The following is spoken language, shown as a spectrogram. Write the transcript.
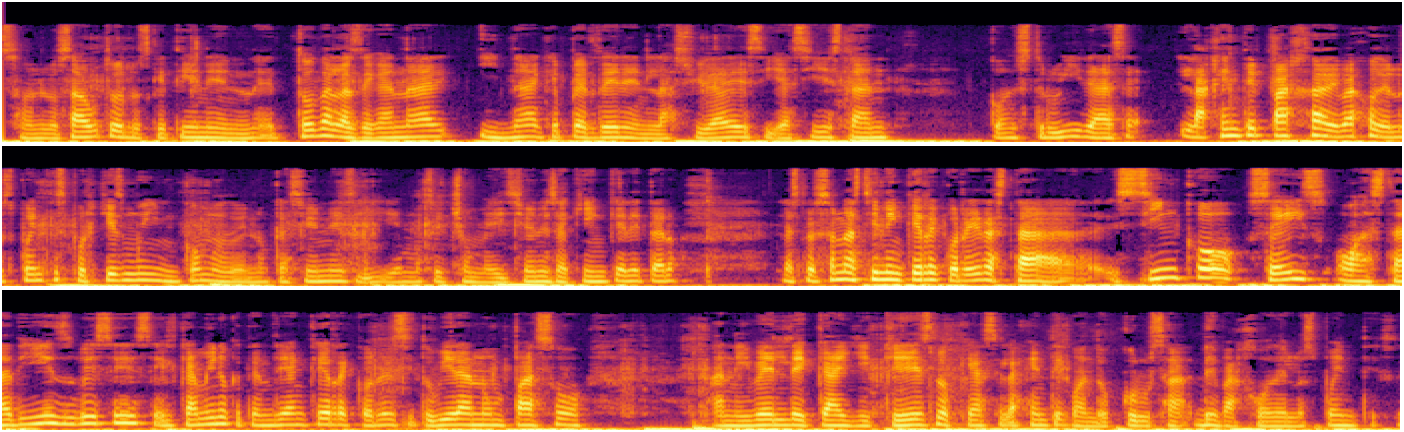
son los autos los que tienen eh, todas las de ganar y nada que perder en las ciudades y así están construidas. La gente paja debajo de los puentes porque es muy incómodo en ocasiones y hemos hecho mediciones aquí en Querétaro. Las personas tienen que recorrer hasta 5, 6 o hasta 10 veces el camino que tendrían que recorrer si tuvieran un paso a nivel de calle, que es lo que hace la gente cuando cruza debajo de los puentes.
